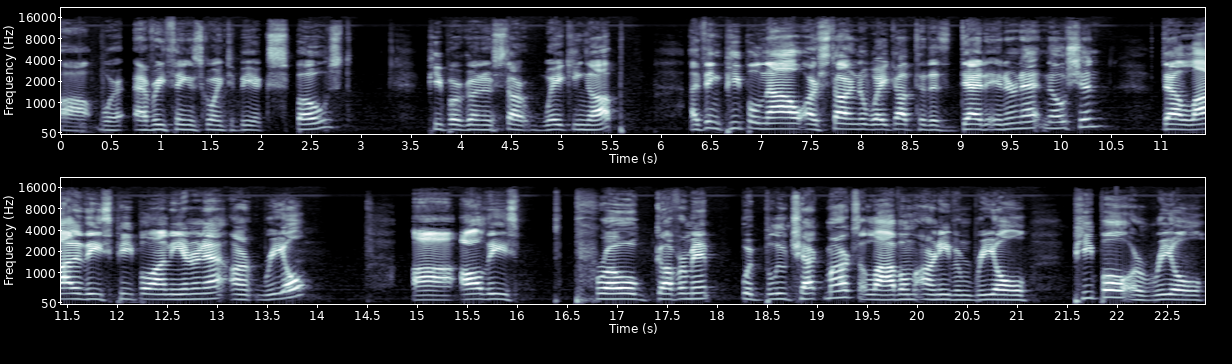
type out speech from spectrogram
uh, where everything is going to be exposed. People are going to start waking up. I think people now are starting to wake up to this dead internet notion that a lot of these people on the internet aren't real. Uh, all these pro government with blue check marks. A lot of them aren't even real people or real,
